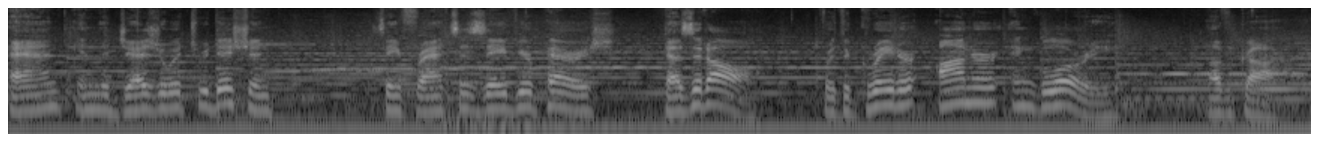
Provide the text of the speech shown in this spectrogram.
And in the Jesuit tradition, St. Francis Xavier Parish does it all for the greater honor and glory of God.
